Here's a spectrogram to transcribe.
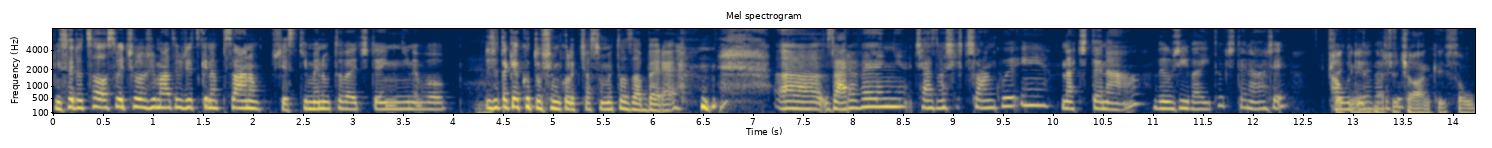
Mně se docela osvědčilo, že máte vždycky napsáno šestiminutové čtení nebo že tak jako tuším, kolik času mi to zabere. Zároveň část vašich článků je i načtená. Využívají to čtenáři? Všechny naše články jsou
